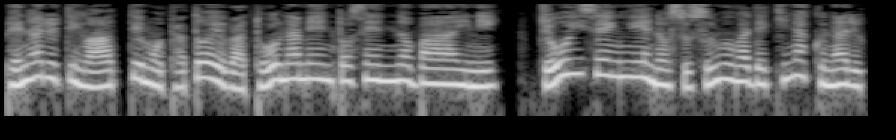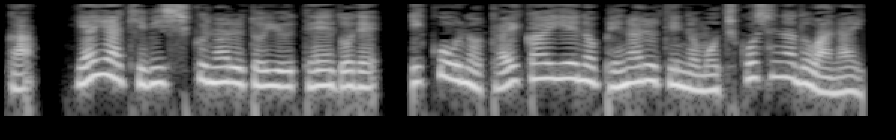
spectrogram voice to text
ペナルティがあっても例えばトーナメント戦の場合に、上位戦への進むができなくなるか、やや厳しくなるという程度で、以降の大会へのペナルティの持ち越しなどはない。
